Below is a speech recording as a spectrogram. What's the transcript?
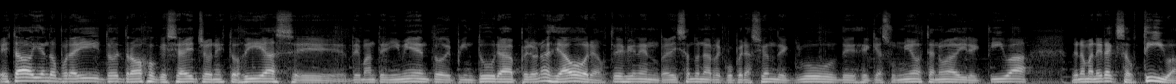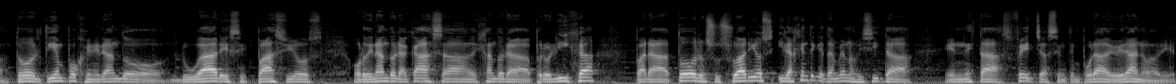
Estaba viendo por ahí todo el trabajo que se ha hecho en estos días eh, de mantenimiento, de pintura, pero no es de ahora. Ustedes vienen realizando una recuperación del club desde que asumió esta nueva directiva de una manera exhaustiva, todo el tiempo generando lugares, espacios, ordenando la casa, dejándola prolija para todos los usuarios y la gente que también nos visita en estas fechas, en temporada de verano, Gabriel.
